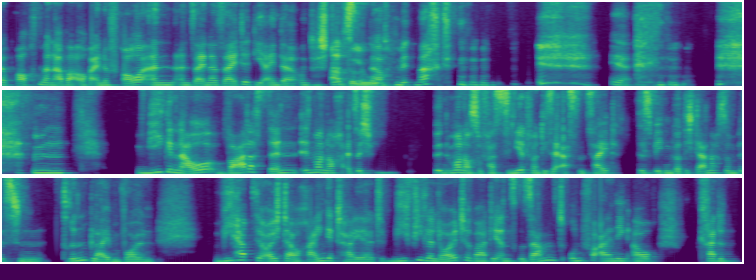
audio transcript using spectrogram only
Da braucht man aber auch eine Frau an, an seiner Seite, die einen da unterstützt Absolut. und auch mitmacht. ja. Wie genau war das denn immer noch? Also ich bin immer noch so fasziniert von dieser ersten Zeit, deswegen würde ich da noch so ein bisschen drin bleiben wollen. Wie habt ihr euch da auch reingeteilt? Wie viele Leute wart ihr insgesamt und vor allen Dingen auch, gerade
